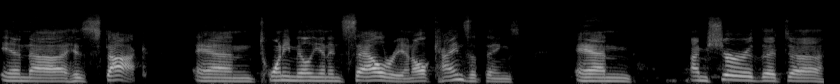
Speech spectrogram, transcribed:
in uh, his stock and 20 million in salary and all kinds of things. And I'm sure that uh,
